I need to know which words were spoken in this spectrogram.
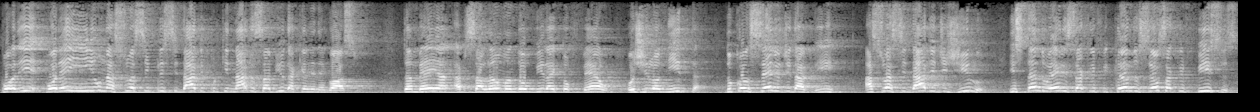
porém, iam na sua simplicidade, porque nada sabiam daquele negócio. Também Absalão mandou vir Aitofel, o Gilonita, do conselho de Davi, a sua cidade de Gilo, estando eles sacrificando seus sacrifícios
